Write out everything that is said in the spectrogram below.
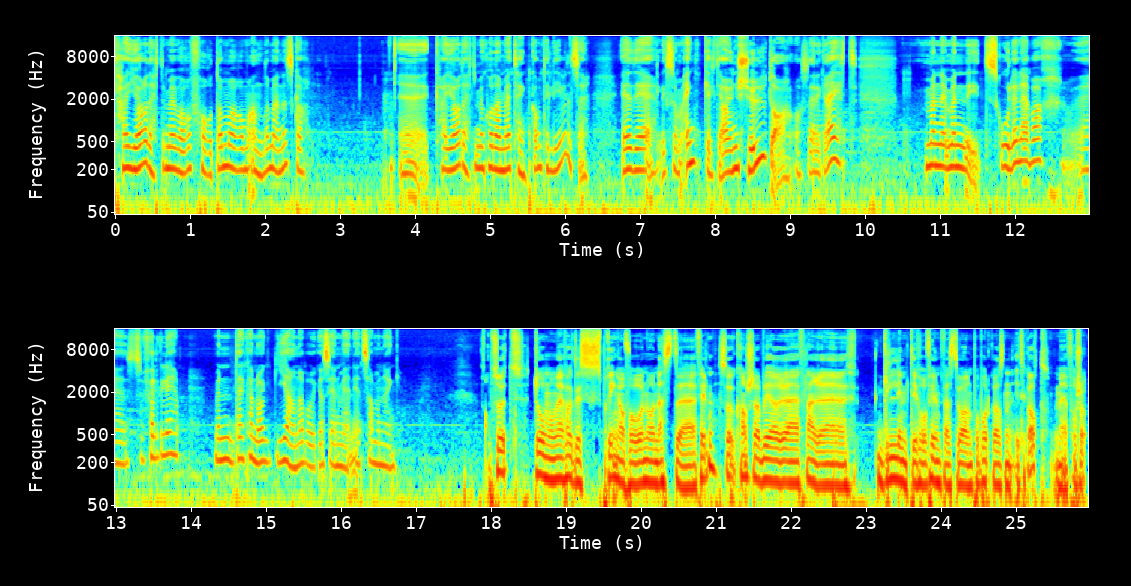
hva gjør dette med våre fordommer om andre mennesker? Eh, hva gjør dette med hvordan vi tenker om tilgivelse? Er det liksom enkelt? Ja, unnskyld, da, og så er det greit. Men, men skoleelever, eh, selvfølgelig. Men den kan òg gjerne brukes i en menighetssammenheng. Absolutt. Da må vi faktisk springe for å nå neste film, så kanskje det blir eh, flere glimt fra filmfestivalen på podkasten etter hvert. Vi får se.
